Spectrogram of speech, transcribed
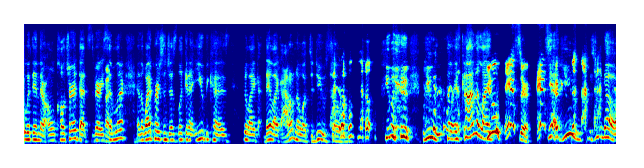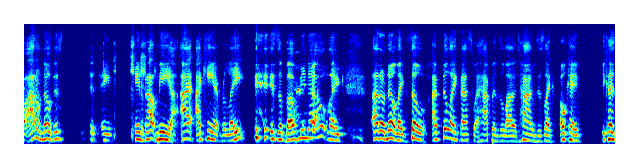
within their own culture that's very Right. similar. And the white person just looking at you because you're like, they're like, I don't know what to do. So you, you, so it's kind of like, you answer, answer. yeah, you, you know, I don't know. This, this shit ain't ain't about me. I I can't relate. it's above me now. Like, I don't know. Like, so I feel like that's what happens a lot of times. It's like, okay, because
